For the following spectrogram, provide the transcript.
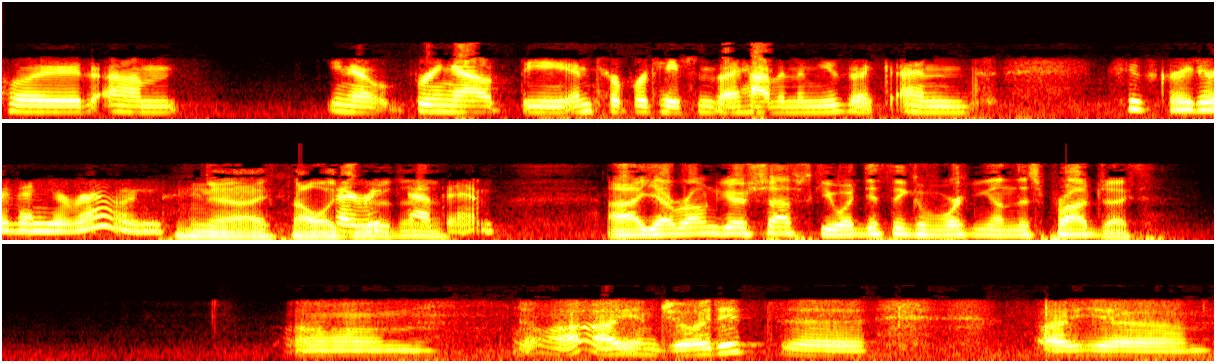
could, um, you know, bring out the interpretations I have in the music, and who's greater than Yaron? Yeah, I, I'll So I agree with reached out that. to him. Uh, Yaron Gershovsky, what do you think of working on this project? Um, I, I enjoyed it. Uh, I um,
